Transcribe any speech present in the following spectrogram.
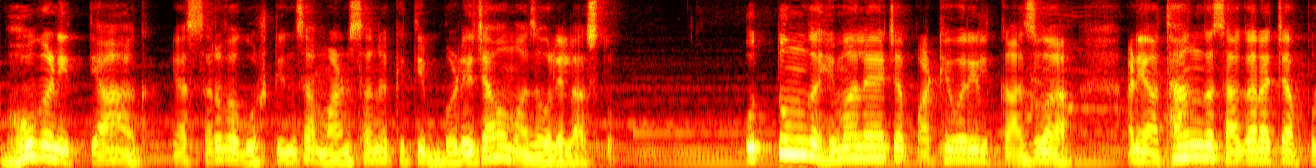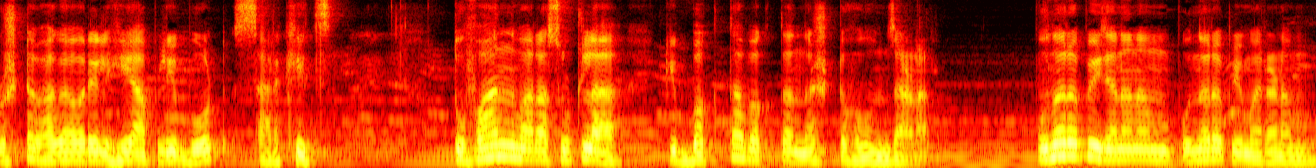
भोग आणि त्याग या सर्व गोष्टींचा माणसानं किती बडेजाव माजवलेला असतो. उत्तुंग हिमालयाच्या पाठीवरील काजवा आणि अथांग सागराच्या पृष्ठभागावरील ही आपली बोट सारखीच. तुफान वारा सुटला की बघता बघता नष्ट होऊन जाणार. पुनरपी जननम पुनरपी मरणम.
